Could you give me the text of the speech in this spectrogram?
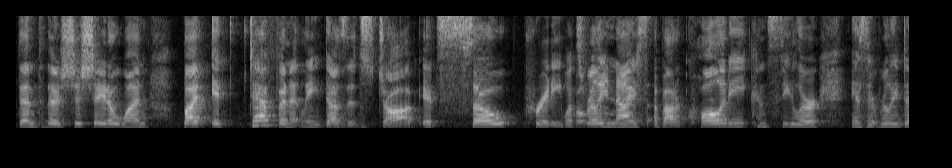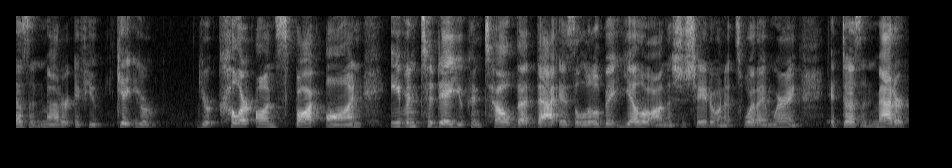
than the Shiseido one, but it definitely does its job. It's so pretty. What's really nice about a quality concealer is it really doesn't matter if you get your your color on spot on. Even today you can tell that that is a little bit yellow on the Shiseido and it's what I'm wearing. It doesn't matter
